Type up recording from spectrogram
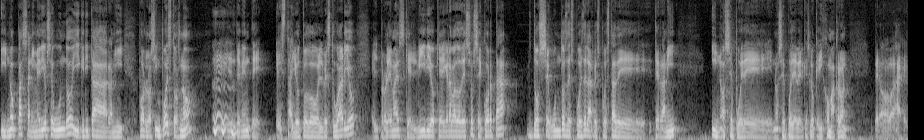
y no pasa ni medio segundo y grita Rami por los impuestos, ¿no? Evidentemente estalló todo el vestuario. El problema es que el vídeo que hay grabado de eso se corta dos segundos después de la respuesta de, de Rami y no se puede no se puede ver qué es lo que dijo Macron. Pero eh,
